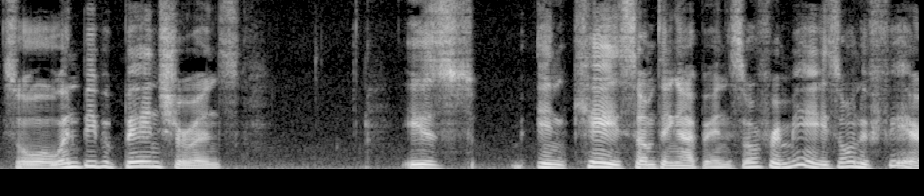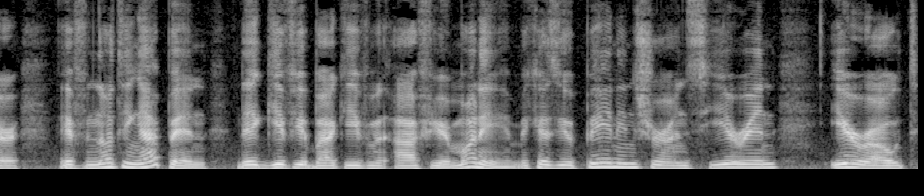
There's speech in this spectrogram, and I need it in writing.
so when people pay insurance is in case something happens. So for me, it's only fair if nothing happened, they give you back even half your money because you're paying insurance year in, year out,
